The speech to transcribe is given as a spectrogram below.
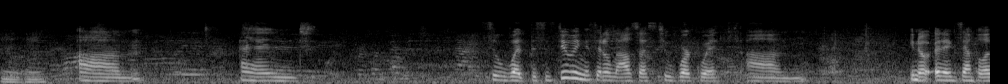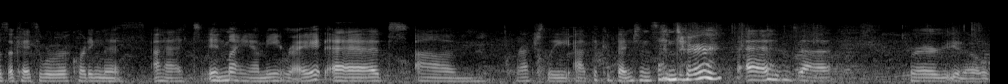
Mm-hmm. Um, and so what this is doing is it allows us to work with, um, you know, an example is okay. So we're recording this at in Miami, right? At um, we're actually at the convention center, and uh, we're you know,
